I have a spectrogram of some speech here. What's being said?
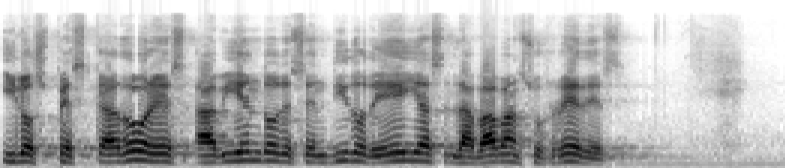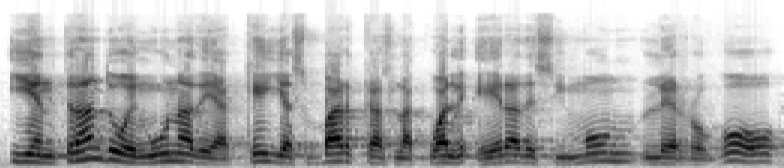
y los pescadores, habiendo descendido de ellas, lavaban sus redes. Y entrando en una de aquellas barcas, la cual era de Simón, le rogó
